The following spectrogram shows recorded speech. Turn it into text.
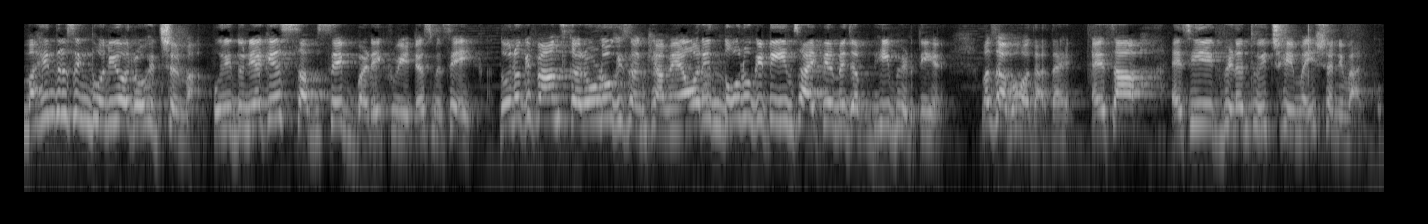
महेंद्र सिंह धोनी और रोहित शर्मा, पूरी दुनिया के सबसे बड़े क्रिएटर्स में से एक। दोनों के फैंस करोड़ों की संख्या में हैं और इन दोनों की टीम्स आईपीएल में जब भी भिड़ती हैं, मज़ा बहुत आता है। ऐसा, ऐसी एक भिड़ंत हुई छह मई शनिवार को।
